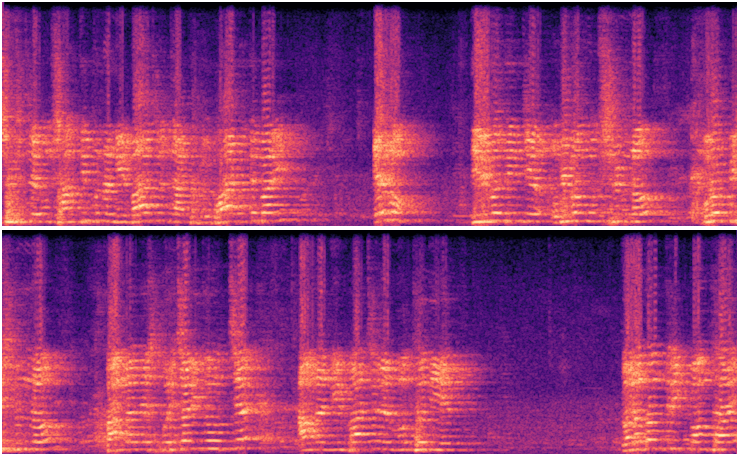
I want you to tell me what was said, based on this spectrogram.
সুষ্ঠু এবং শান্তিপূর্ণ নির্বাচন যাতে উপহার দিতে পারি এবং দীর্ঘদিন যে অভিভাবক শূন্য, মুরব্বী শূন্য বাংলাদেশ পরিচালিত হচ্ছে, আমরা নির্বাচনের মধ্য দিয়ে গণতান্ত্রিক পন্থায়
